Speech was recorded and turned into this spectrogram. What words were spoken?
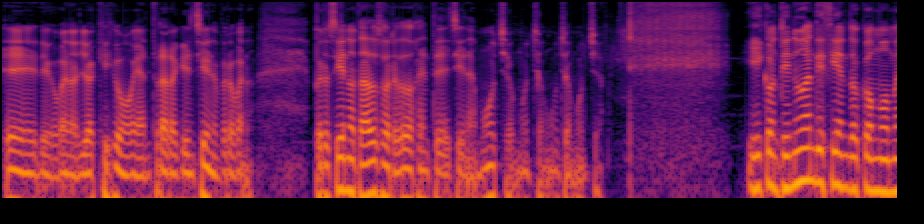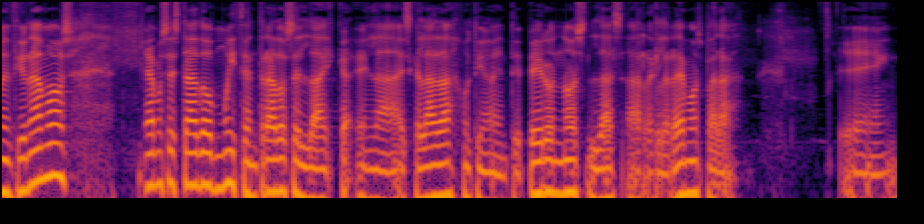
eh, digo, bueno, yo aquí como voy a entrar aquí en chino, pero bueno, pero sí he notado sobre todo gente de China, mucho, mucho, mucho, mucho. Y continúan diciendo, como mencionamos, hemos estado muy centrados en la, en la escalada últimamente, pero nos las arreglaremos para eh,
